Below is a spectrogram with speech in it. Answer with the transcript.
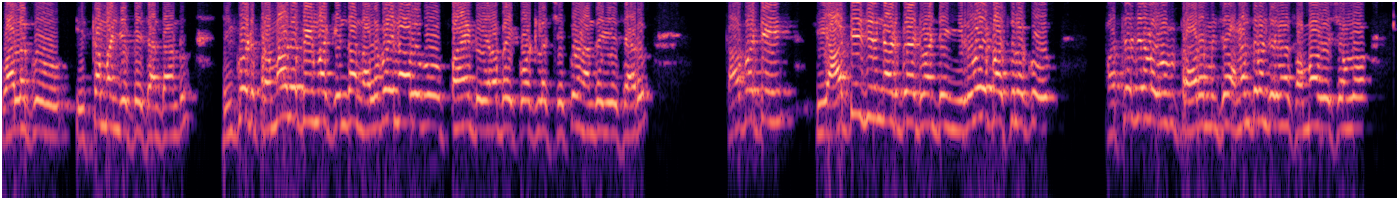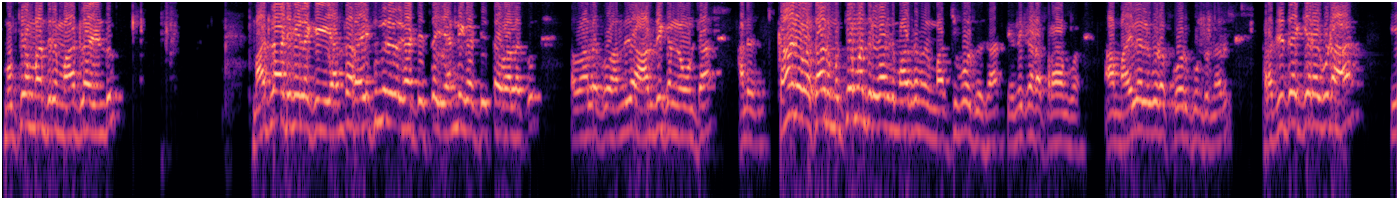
వాళ్ళకు ఇస్తామని చెప్పేసి అంటారు ఇంకోటి ప్రమాద బీమా కింద నలభై నాలుగు పాయింట్ ఎనభై కోట్ల చెక్కులను అందజేశారు. కాబట్టి ఈ ఆర్టీసీని నడిపేటువంటి ఇరవై బస్సులకు పచ్చజన ఊపి ప్రారంభించారు. అనంతరం జరిగిన సమావేశంలో ముఖ్యమంత్రి మాట్లాడిండు. మాట్లాడి వీళ్ళకి ఎంత రైస్ మిల్లులు కట్టిస్తా ఇవన్నీ కట్టిస్తా వాళ్ళకు వాళ్ళకు అనేది ఆర్థికంగా ఉంటా అని కానీ ఒకసారి ముఖ్యమంత్రి గారికి మాత్రం మేము మర్చిపోద్దు సార్. ఎందుకంటే ప్రా- ఆ మహిళలు కూడా కోరుకుంటున్నారు. ప్రతి దగ్గర కూడా ఈ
